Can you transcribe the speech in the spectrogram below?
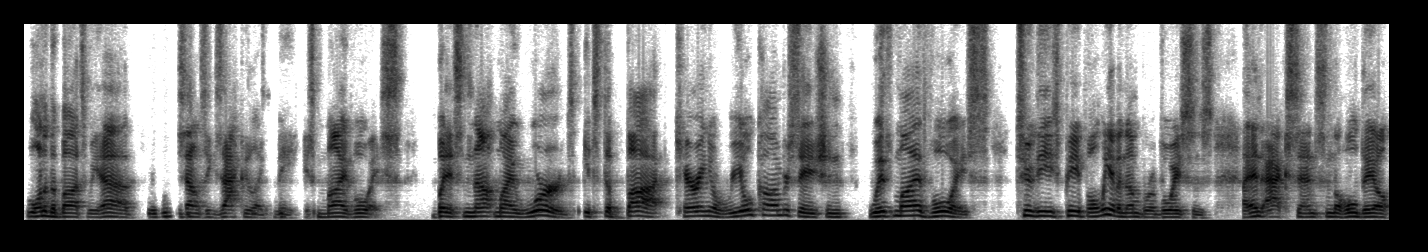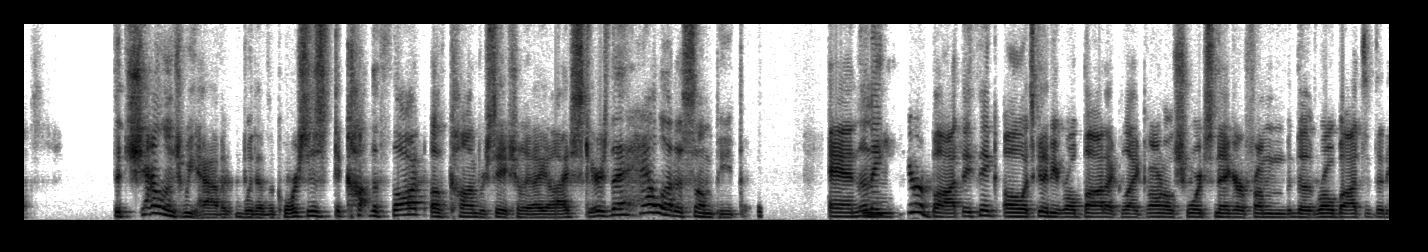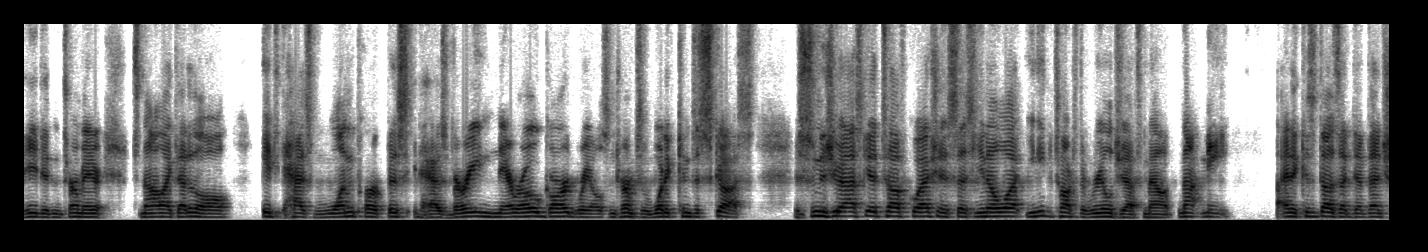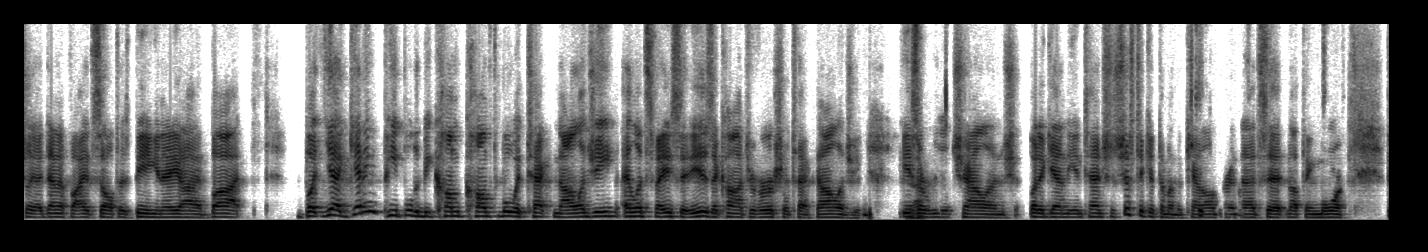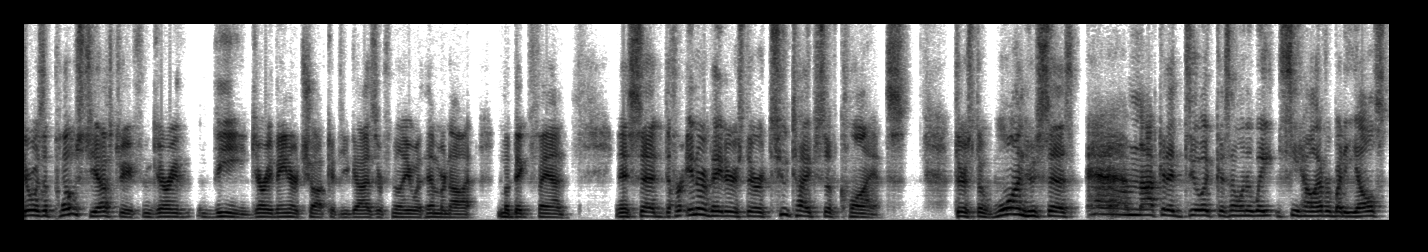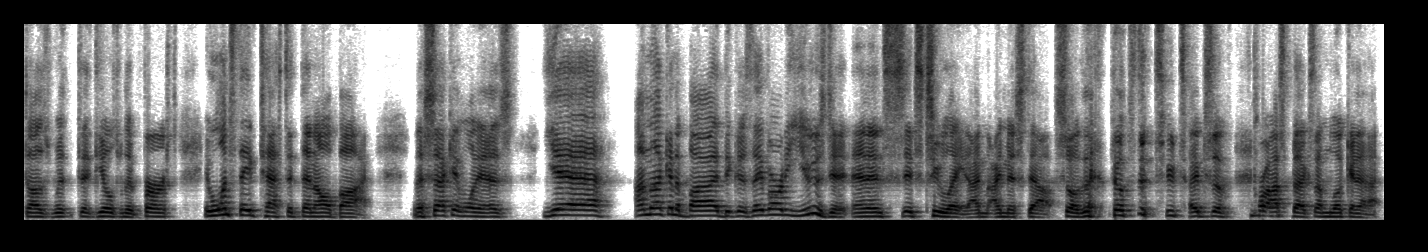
one of the bots we have mm-hmm. sounds exactly like me. It's my voice, but it's not my words. It's the bot carrying a real conversation with my voice to these people. We have a number of voices and accents and the whole deal. The challenge we have with it, of course, is the, the thought of conversational AI scares the hell out of some people. And then mm-hmm. they hear a bot, they think, oh, it's going to be robotic like Arnold Schwarzenegger from the robots that he did in Terminator. It's not like that at all. It has one purpose. It has very narrow guardrails in terms of what it can discuss. As soon as you ask it a tough question, it says, you know what? You need to talk to the real Jeff Mount, not me. And it because it, it does eventually identify itself as being an AI bot but yeah, getting people to become comfortable with technology, and let's face it, it is a controversial technology, is yeah. a real challenge. But again, the intention is just to get them on the calendar, and that's it, nothing more. There was a post yesterday from Gary V, Gary Vaynerchuk, if you guys are familiar with him or not. I'm a big fan. And it said for innovators, there are two types of clients. There's the one who says, eh, "I'm not going to do it because I want to wait and see how everybody else does with that deals with it first, and once they've tested, then I'll buy." And the second one is yeah, I'm not going to buy because they've already used it and it's it's too late. I, I missed out. So those are the two types of prospects I'm looking at.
